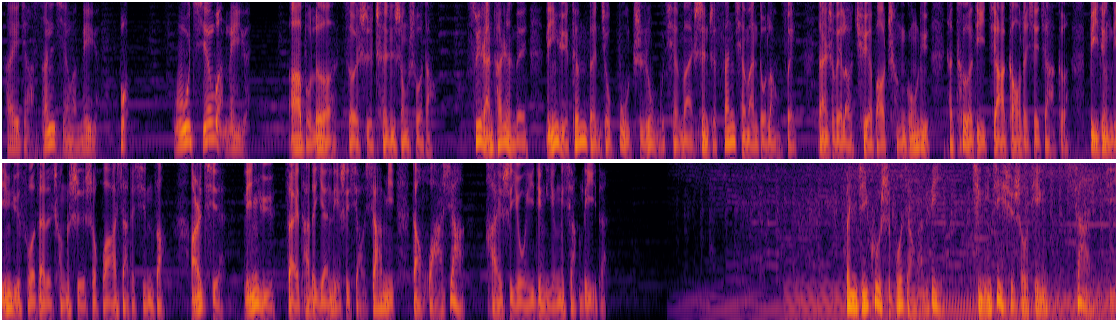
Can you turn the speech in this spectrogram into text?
开价三千万美元，不，五千万美元。阿卜勒则是沉声说道。虽然他认为林宇根本就不值五千万，甚至三千万都浪费，但是为了确保成功率，他特地加高了些价格。毕竟林宇所在的城市是华夏的心脏，而且林雨在他的眼里是小虾米，但华夏还是有一定影响力的。本集故事播讲完毕，请您继续收听下一集。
